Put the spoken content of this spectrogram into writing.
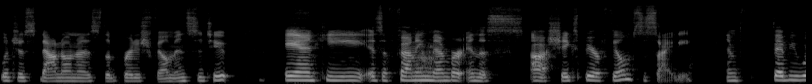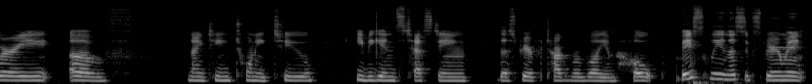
which is now known as the British Film Institute. And he is a founding member in the uh, Shakespeare Film Society. And February of 1922, he begins testing the spirit photographer William Hope. Basically, in this experiment,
